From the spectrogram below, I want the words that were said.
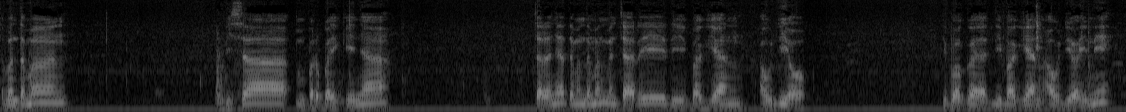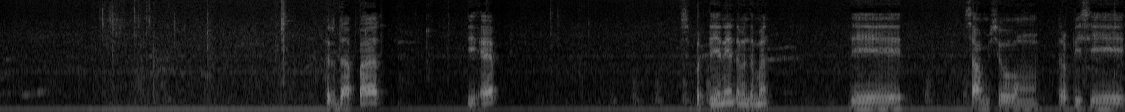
teman-teman bisa memperbaikinya. Caranya teman-teman mencari di bagian audio di bagian di bagian audio ini terdapat IF seperti ini teman-teman. Di Samsung televisi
